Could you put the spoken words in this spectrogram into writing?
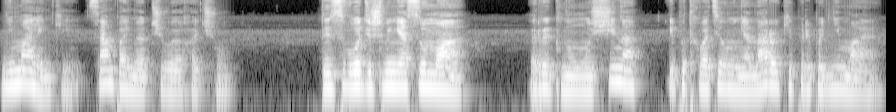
Не маленький, сам поймет, чего я хочу. «Ты сводишь меня с ума!» — рыкнул мужчина и подхватил меня на руки, приподнимая.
